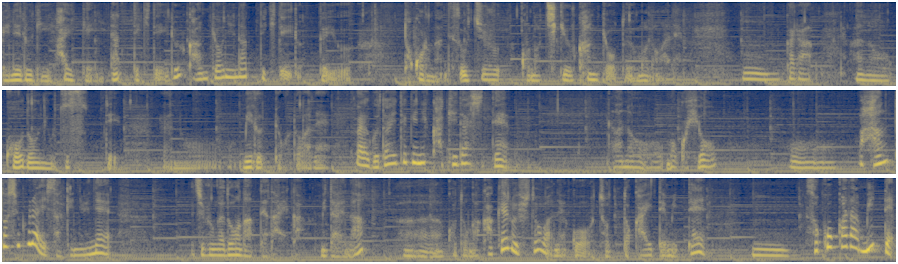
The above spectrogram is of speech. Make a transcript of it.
エネルギー背景になってきている環境になってきているっていうところなんです宇宙この地球環境というものがね。うん、からあの行動に移すってあの見るってことはねだから具体的に書き出してあの目標半年ぐらい先にね自分がどうなってたいかみたいな、ことが書ける人はねこうちょっと書いてみて、うん、そこから見て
